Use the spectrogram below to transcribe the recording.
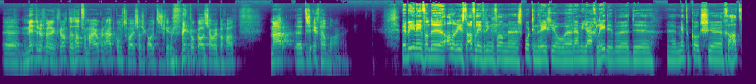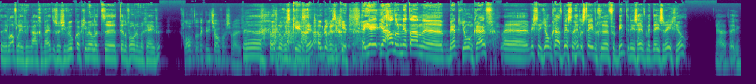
eh, met terugwerkende kracht, dat had voor mij ook een uitkomst geweest als ik ooit eens een keer een mental coach zou hebben gehad. Maar het is echt heel belangrijk. We hebben in een van de allereerste afleveringen van eh, Sport in de Regio, eh, ruim een jaar geleden, hebben we de eh, mental coach eh, gehad. Een hele aflevering aangeweid. Dus als je wil, kan ik je wel het eh, telefoonnummer geven. Ik geloof dat ik er iets over geschreven heb. Ook nog eens een keertje, hè? Ook nog eens een keer. Hey, jij, jij haalde hem net aan, eh, Bert, Johan Cruijff. Eh, wist je dat Johan Cruijff best een hele stevige verbindenis heeft met deze regio? Ja, dat weet ik.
